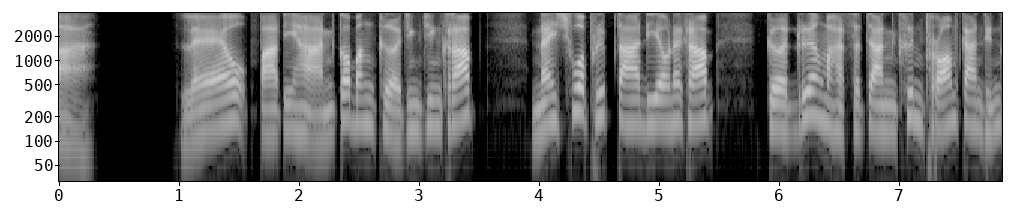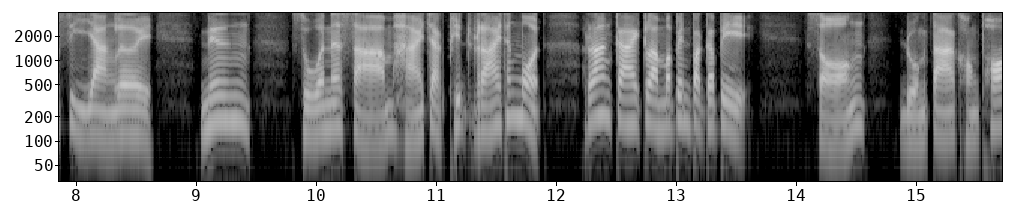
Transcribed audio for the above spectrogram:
มา แล้วปาฏิหาริย์ก็บังเกิดจริง ๆ ครับ ในชั่วพริบตาเดียวนะครับ เกิดเรื่องมหัศจรรย์ขึ้นพร้อมกันถึง 4 อย่างเลย 1. สุวรรณสามหายจากพิษร้ายทั้งหมด ร่างกายกลับมาเป็นปกติ 2. ดวงตาของพ่อ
